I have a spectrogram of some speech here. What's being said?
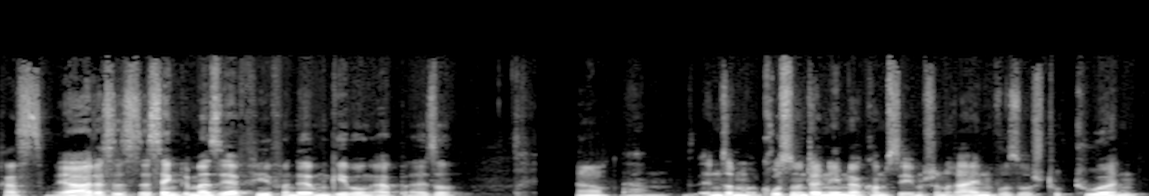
Krass. Ja, das ist, das hängt immer sehr viel von der Umgebung ab. Also Ja. ähm, in so einem großen Unternehmen, da kommst du eben schon rein, wo so Strukturen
